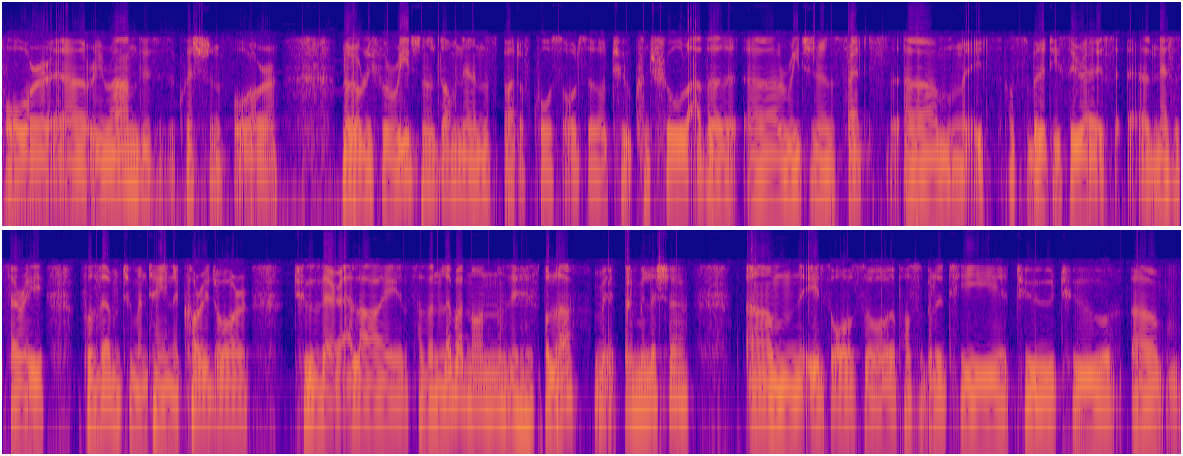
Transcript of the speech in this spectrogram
For uh, Iran, this is a question for not only for regional dominance, but of course also to control other uh, regional threats. Um, it's a possibility Syria is uh, necessary for them to maintain a corridor to their ally in southern Lebanon, the Hezbollah mi- militia. Um, it's also a possibility to to um,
